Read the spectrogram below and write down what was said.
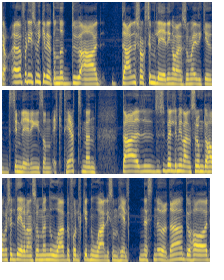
Ja, eh, For de som ikke vet om det, du er Det er en slags simulering av verdensrommet. Ikke simulering i sånn ekthet, men det er veldig mye verdensrom. Du har forskjellige deler av verdensrommet. Noe er befolket, noe er liksom helt nesten øde. Du har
